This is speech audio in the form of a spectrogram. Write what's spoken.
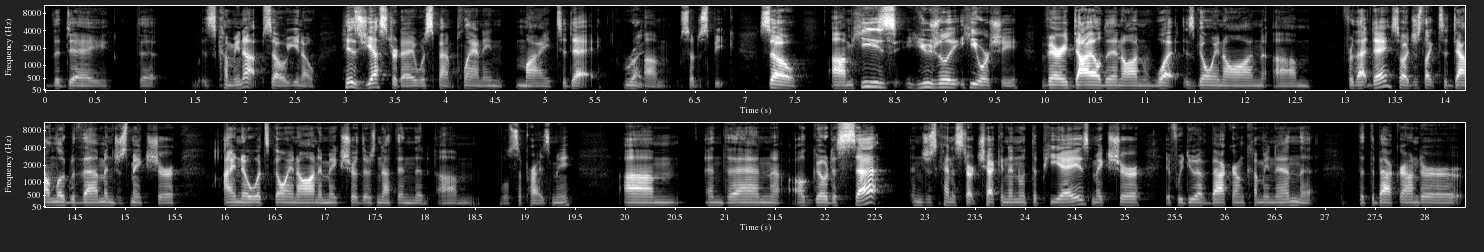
the day that is coming up. So, you know, his yesterday was spent planning my today, Right. um, so to speak. So um, he's usually, he or she, very dialed in on what is going on um, for that day. So I just like to download with them and just make sure I know what's going on and make sure there's nothing that um, will surprise me. Um, and then I'll go to set and just kind of start checking in with the PAs, make sure if we do have background coming in that that the background are,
